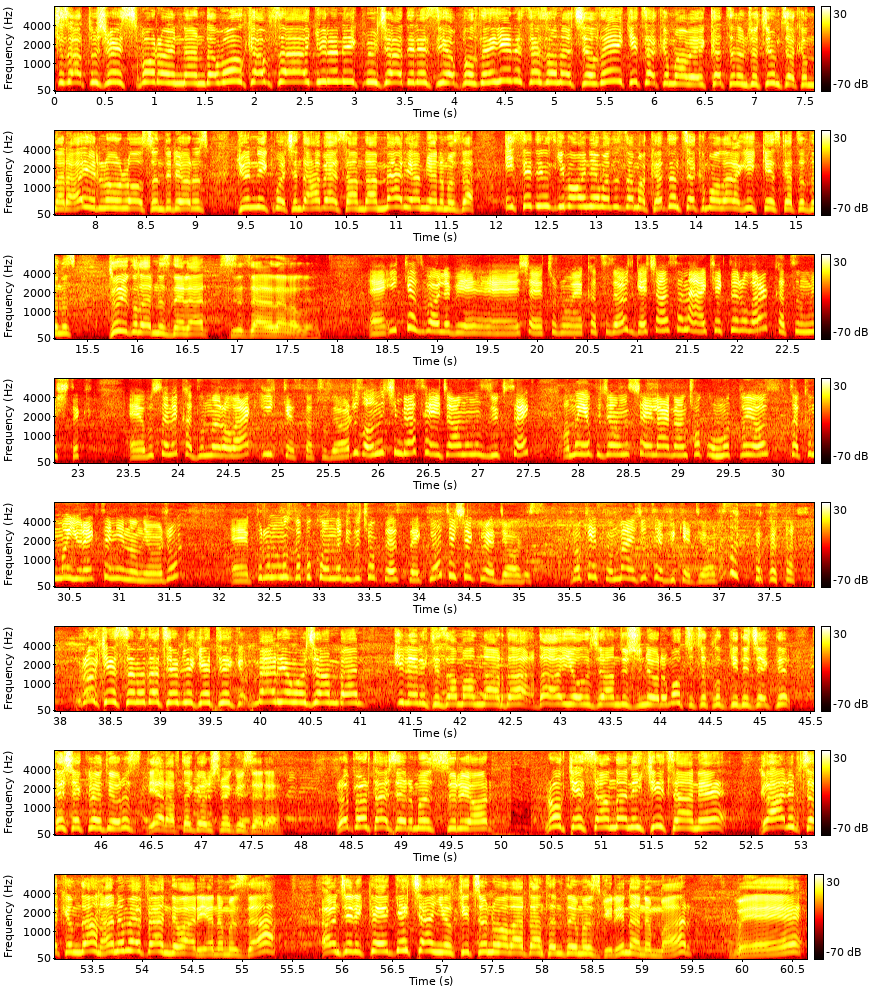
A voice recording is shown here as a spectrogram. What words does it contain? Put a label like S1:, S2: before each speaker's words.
S1: 365 spor oyunlarında World Cup'ta günün ilk mücadelesi yapıldı. Yeni sezon açıldı. İki takıma ve katılımcı tüm takımlara hayırlı uğurlu olsun diliyoruz. Günün ilk maçında Havelsan'dan Meryem yanımızda. İstediğiniz gibi oynayamadınız ama kadın takımı olarak ilk kez katıldınız. Duygularınız neler? Sizlerden alalım.
S2: Ee, ilk kez böyle bir e, şey turnuvaya katılıyoruz. Geçen sene erkekler olarak katılmıştık. Ee, bu sene kadınlar olarak ilk kez katılıyoruz. Onun için biraz heyecanımız yüksek ama yapacağımız şeylerden çok umutluyuz. Takıma yürekten inanıyorum. Ee, kurumumuz da bu konuda bizi çok destekliyor. Teşekkür ediyoruz. Roketsan'ı ayrıca tebrik ediyoruz.
S1: Roketsan'ı da tebrik ettik. Meryem hocam ben ileriki zamanlarda daha iyi olacağını düşünüyorum. O tutukluk gidecektir. Teşekkür ediyoruz. Diğer hafta görüşmek üzere. Röportajlarımız sürüyor. Roketsan'dan iki tane galip takımdan hanımefendi var yanımızda. Öncelikle geçen yılki turnuvalardan tanıdığımız Gülün Hanım var. Ve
